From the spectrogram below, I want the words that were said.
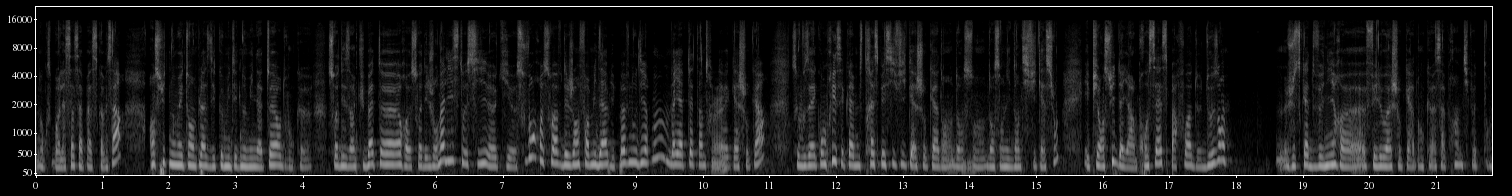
Donc voilà, ça, ça passe comme ça. Ensuite, nous mettons en place des comités de nominateurs, donc euh, soit des incubateurs, euh, soit des journalistes aussi, euh, qui souvent reçoivent des gens formidables. Ils peuvent nous dire, hum, là, il y a peut-être un truc avec Ashoka. Parce que vous avez compris, c'est quand même très spécifique Ashoka dans, dans, son, dans son identification. Et puis ensuite, il y a un process parfois de deux ans jusqu'à devenir fellow Ashoka. Donc ça prend un petit peu de temps.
